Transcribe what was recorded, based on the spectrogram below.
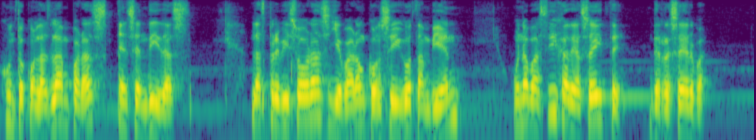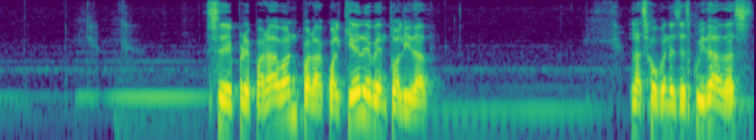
Junto con las lámparas encendidas, las previsoras llevaron consigo también una vasija de aceite de reserva. Se preparaban para cualquier eventualidad. Las jóvenes descuidadas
